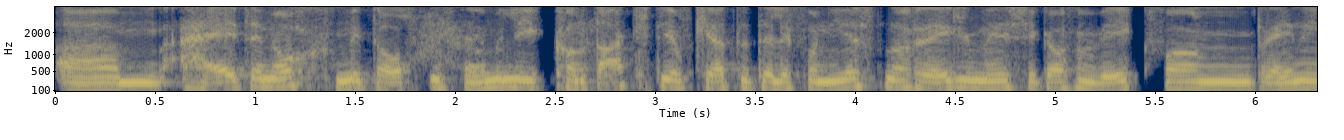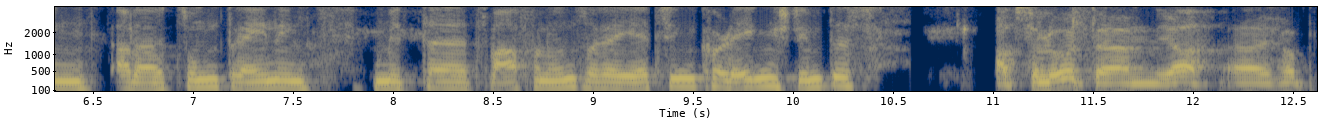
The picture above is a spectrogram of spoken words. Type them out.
Ähm, heute noch mit der Open Family Kontakt. Ich habe gehört, du telefonierst noch regelmäßig auf dem Weg vom Training oder zum Training mit äh, zwei von unseren jetzigen Kollegen. Stimmt das? Absolut. Ähm, ja, äh, ich habe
